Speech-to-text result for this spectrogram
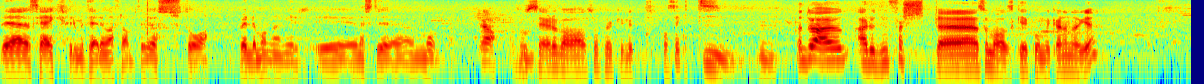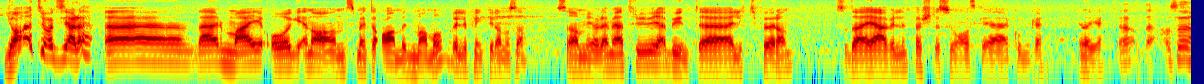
det skal jeg eksperimentere meg fram til ved å stå veldig mange ganger i neste måned. Ja, og så ser du hva som funker litt på sikt. Men du er, jo, er du den første somaliske komikeren i Norge? Ja, jeg tror faktisk jeg er det. Eh, Det er meg og en annen som heter Ahmed Mammo, veldig flink fyr han også, som gjør det. Men jeg tror jeg begynte litt før han. Så da er jeg vel den første somaliske komikeren i Norge. Ja, det, altså,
